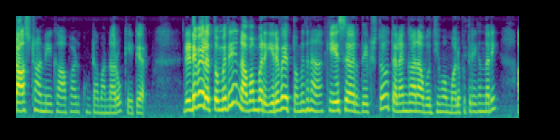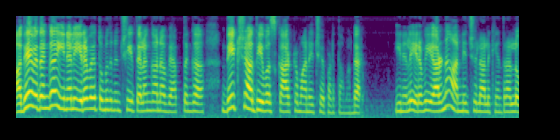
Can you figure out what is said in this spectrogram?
రాష్ట్రాన్ని కాపాడుకుంటామన్నారు కేటీఆర్. రెండు వేల తొమ్మిది నవంబర్ ఇరవై తొమ్మిదిన కేసీఆర్ దీక్షతో తెలంగాణ ఉద్యమం మలుపు తిరిగిందని అదేవిధంగా ఈ నెల ఇరవై తొమ్మిది నుంచి తెలంగాణ వ్యాప్తంగా దీక్షా దివస్ కార్యక్రమాన్ని చేపడతామన్నారు. ఈ నెల ఇరవై ఆరున అన్ని జిల్లాల కేంద్రాల్లో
